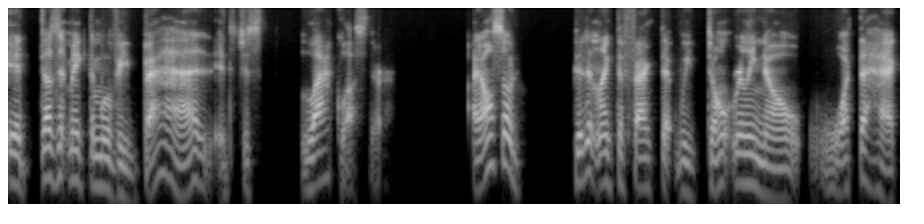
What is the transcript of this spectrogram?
it doesn't make the movie bad. It's just lackluster. I also didn't like the fact that we don't really know what the heck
